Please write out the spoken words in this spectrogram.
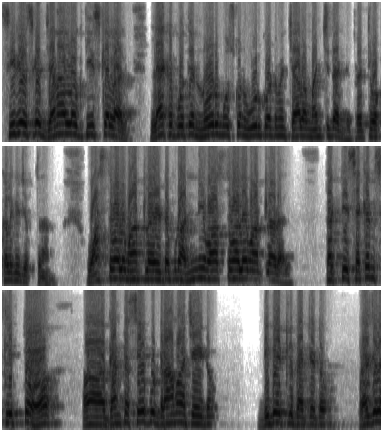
సీరియస్గా జనాల్లోకి తీసుకెళ్ళాలి. లేకపోతే నోరు మూసుకొని ఊరుకోవటమే చాలా మంచిదండి. ప్రతి ఒక్కరికి చెప్తున్నాను. వాస్తవాలు మాట్లాడేటప్పుడు అన్ని వాస్తవాలే మాట్లాడాలి. థర్టీ సెకండ్స్ క్లిప్తో గంట సేపు డ్రామా చేయడం డిబేట్లు పెట్టడం ప్రజలు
